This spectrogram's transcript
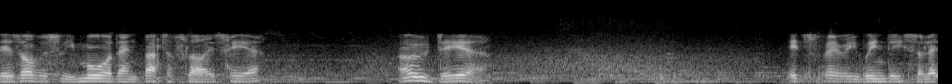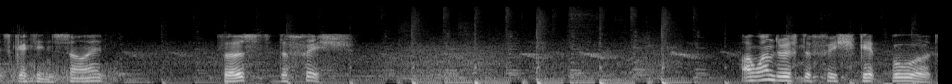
There's obviously more than butterflies here. Oh dear. It's very windy, so let's get inside. First, the fish. I wonder if the fish get bored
